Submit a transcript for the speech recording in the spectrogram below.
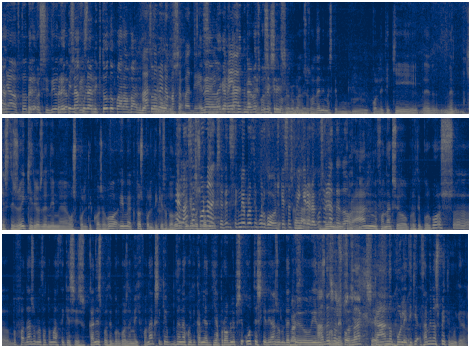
να, 19 αυτό, το πρέ- 22 δεν πρέπει θα να έχουν ψηφίσετε. ανοιχτό το παραβάν. Γι' αυτό Άστον να μας ρώτησα. απαντήσει. Ε, Ναι, αλλά έκανε και αυτή την Ελάτε. ερώτηση Εγώ που είναι σας είπα κρίσιμη. προηγουμένως, νομίζω. Εγώ δεν είμαι στην μ, πολιτική ε, δεν- και στη ζωή κυρίως δεν είμαι ως πολιτικός. Εγώ είμαι εκτός πολιτικής από το Ναι, 12 αλλά αν και σας όπως είπα πριν- φωνάξει αυτή τη στιγμή ο Πρωθυπουργός και σας πει Καλά, κύριε Ραγκούση, δεν- ελάτε εδώ. Τώρα, αν με φωνάξει ο Πρωθυπουργός, φαντάζομαι θα το μάθετε κι εσείς. Κανείς Πρωθυπουργός δεν με έχει φωνάξει και δεν έχω και καμιά τέτοια πρόβλεψη, ούτε σχεδιάζω με τέτοιου είδους Αν δεν σας προβλέψεις. φωνάξει- Κάνω πολιτική. Θα μείνω σπίτι μου, κύριε Όχι,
